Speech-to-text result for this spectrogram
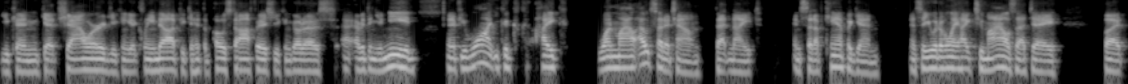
you can get showered, you can get cleaned up, you can hit the post office, you can go to everything you need. And if you want, you could hike one mile outside of town that night and set up camp again. And so you would have only hiked two miles that day, but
